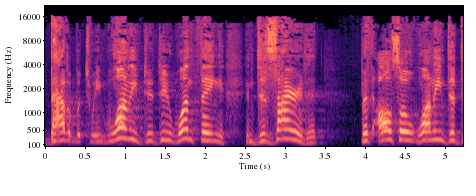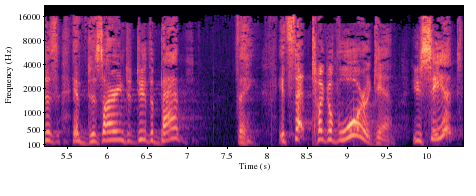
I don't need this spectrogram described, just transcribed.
battle between wanting to do one thing and desiring it, but also wanting to des- and desiring to do the bad thing. It's that tug of war again. You see it?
